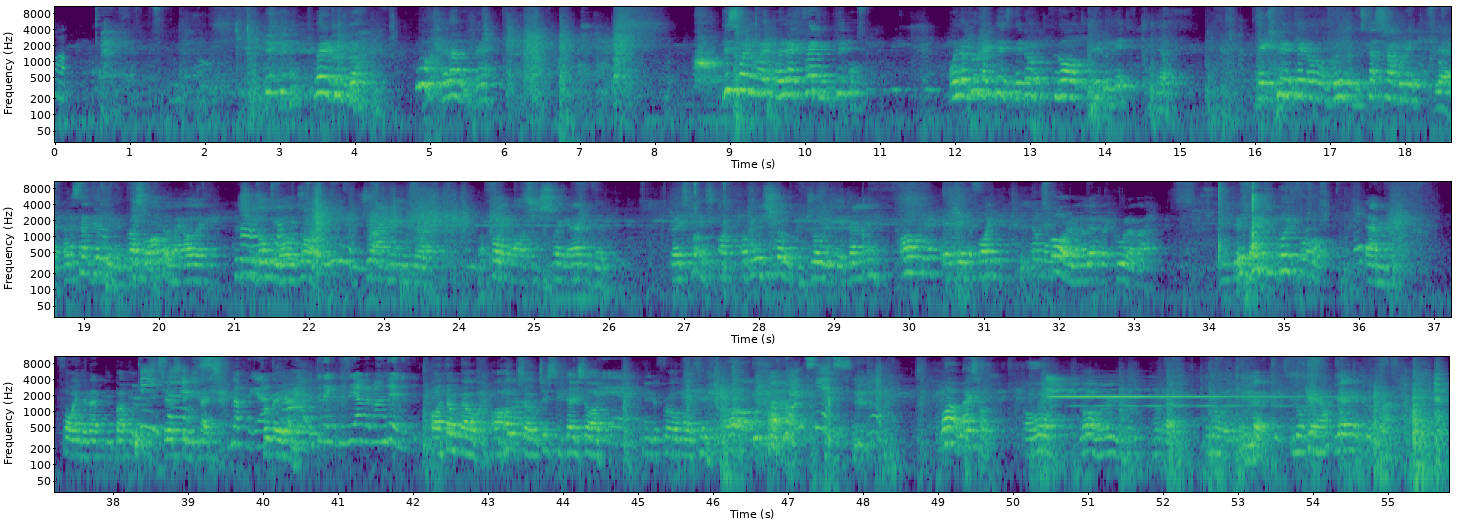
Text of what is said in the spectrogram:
What? Very good, bro. Whew, I love it, man. This one, when, when I fight with people, when I do like this, they don't know how to deal with it. Yeah. They experience get out of the window, they start struggling, Yeah. and I start getting them. That's what I've done, mate. I like, because she was on me all the time. She dragged me into a fight while she's swinging everything. But it's, it's, I've I've always struggled controlling the adrenaline Oh, okay. in, in a fight. Sparring, I'm a little bit cooler, but It's just like like, to go for, um, find an empty bucket just in case. Bucket, yeah? For me, yeah. Do they, does he have it round here, does he? I don't know. I hope so, just in case I need to throw my thing. Oh, Francis. Look. wow, nice one. oh, well, well, really, okay. Yeah, You okay now? yeah, yeah, good.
